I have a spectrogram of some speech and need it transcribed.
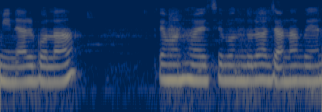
মিনার গলা। কেমন হয়েছে বন্ধুরা জানাবেন।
